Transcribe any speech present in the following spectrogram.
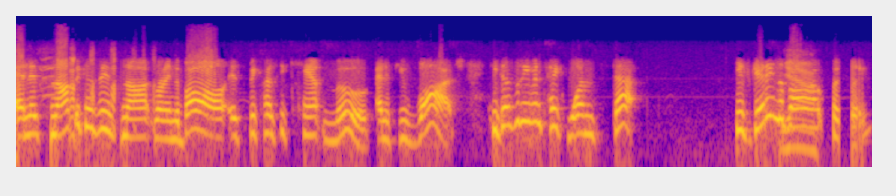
And it's not because he's not running the ball; it's because he can't move. And if you watch, he doesn't even take one step. He's getting the ball out quickly.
